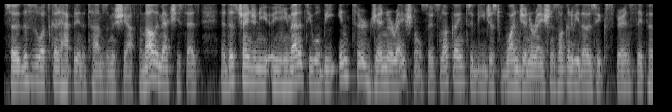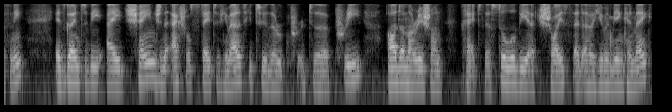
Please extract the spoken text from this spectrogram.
So this is what's going to happen in the times of Mashiach. The Malbim actually says that this change in, in humanity will be intergenerational. So it's not going to be just one generation. It's not going to be those who experience the epiphany. It's going to be a change in the actual state of humanity to the to the pre Adam Harishon Chet. There still will be a choice that a human being can make,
